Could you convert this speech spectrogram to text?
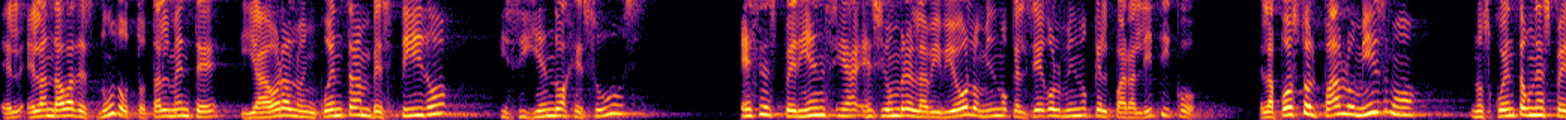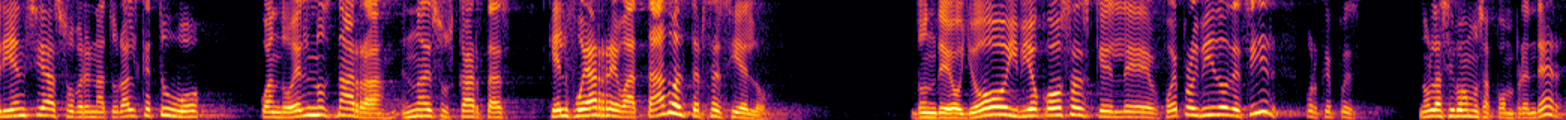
él, andaba desnudo totalmente y ahora lo encuentran vestido y siguiendo a Jesús. Esa experiencia ese hombre la vivió, lo mismo que el ciego, lo mismo que el paralítico. El apóstol Pablo mismo nos cuenta una experiencia sobrenatural que tuvo cuando él nos narra en una de sus cartas que él fue arrebatado al tercer cielo, donde oyó y vio cosas que le fue prohibido decir, porque pues no las íbamos a comprender.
